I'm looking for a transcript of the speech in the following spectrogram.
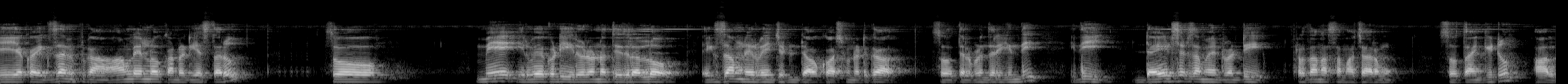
ఈ యొక్క ఎగ్జామ్ ఇప్పుడు ఆన్లైన్లో కండక్ట్ చేస్తారు. సో మే ఇరవై ఒకటి ఇరవై రెండవ తేదీలలో ఎగ్జామ్ నిర్వహించేటువంటి అవకాశం ఉన్నట్టుగా సో తెలపడం జరిగింది. ఇది డైట్ సెట్ సంబంధించినటువంటి ప్రధాన సమాచారము. So thank you to all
